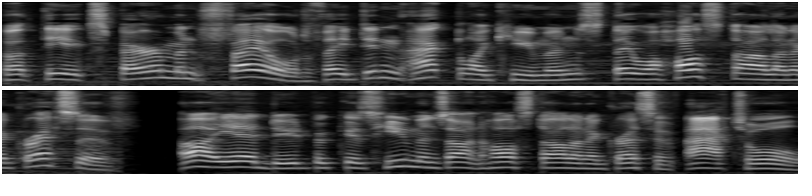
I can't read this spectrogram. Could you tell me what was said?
But the experiment failed. They didn't act like humans. They were hostile and aggressive. Oh yeah, dude, because humans aren't hostile and aggressive at all.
